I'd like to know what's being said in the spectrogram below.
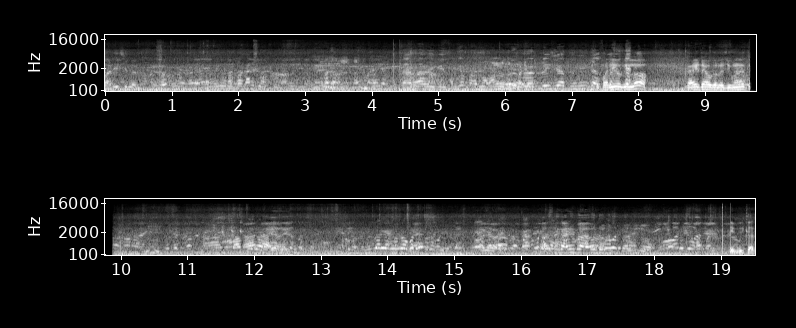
বাড়ি ছিল সুপারিও গেল গাড়িটাও গেল জীবনে তো বিকাল।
